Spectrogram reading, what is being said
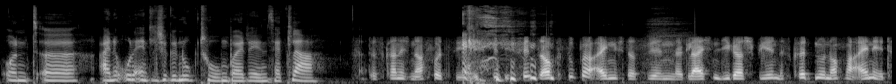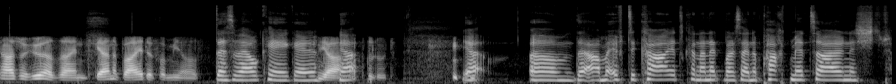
Und äh, eine unendliche Genugtuung bei denen, ist ja klar. Das kann ich nachvollziehen. Ich, ich finde es auch super eigentlich, dass wir in der gleichen Liga spielen. Es könnte nur noch mal eine Etage höher sein. Gerne beide von mir aus. Das wäre okay, gell? Ja, ja. absolut. Ja, ähm, der arme FCK, jetzt kann er nicht mal seine Pacht mehr zahlen. Ich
